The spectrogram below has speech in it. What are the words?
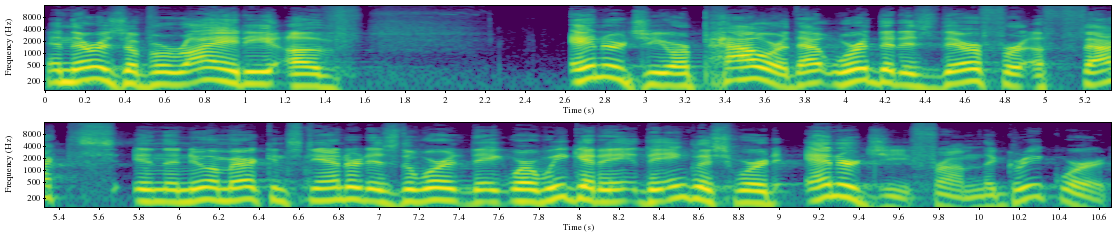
and there is a variety of energy or power. That word that is there for effects in the New American Standard is the word where we get the English word energy from, the Greek word.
